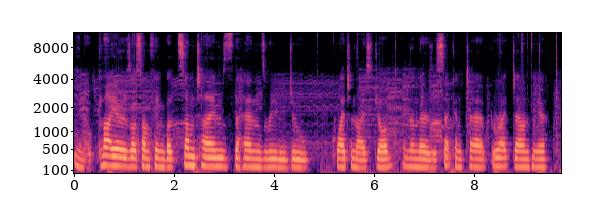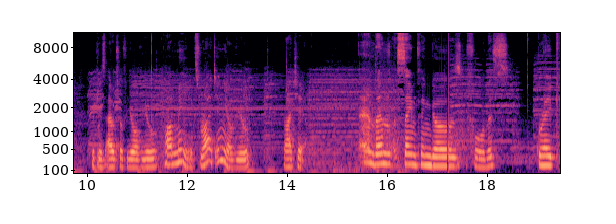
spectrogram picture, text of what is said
you know, pliers or something, but sometimes the hands really do quite a nice job. And then there's a second tab right down here, which is out of your view. Pardon me, it's right in your view, right here. And then the same thing goes for this brake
